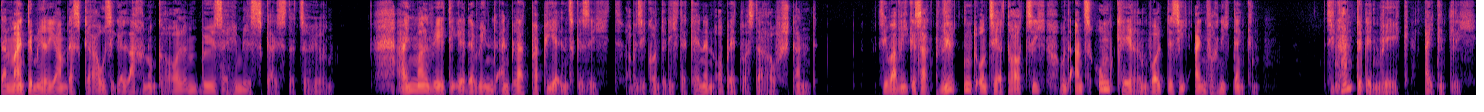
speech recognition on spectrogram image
dann meinte Miriam das grausige Lachen und Grollen böser Himmelsgeister zu hören. Einmal wehte ihr der Wind ein Blatt Papier ins Gesicht, aber sie konnte nicht erkennen, ob etwas darauf stand. Sie war wie gesagt wütend und sehr trotzig, und ans Umkehren wollte sie einfach nicht denken. Sie kannte den Weg eigentlich,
